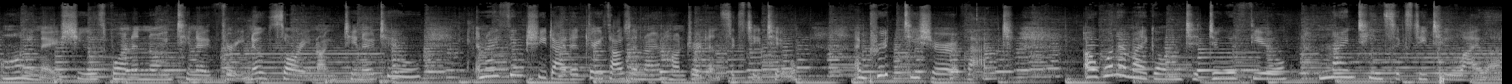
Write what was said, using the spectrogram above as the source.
I know. She was born in 1903. No, sorry, 1902. And I think she died in 3962. I'm pretty sure of that. Uh, what am I going to do with you? 1962, Lila.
